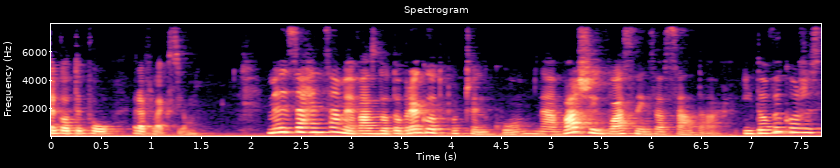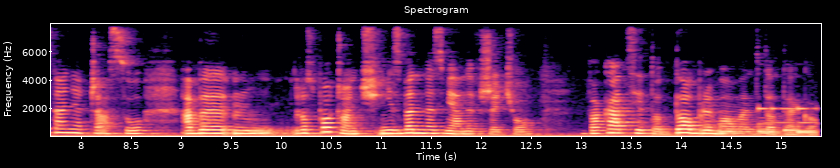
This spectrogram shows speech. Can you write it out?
tego typu refleksjom. My zachęcamy Was do dobrego odpoczynku na Waszych własnych zasadach i do wykorzystania czasu, aby mm, rozpocząć niezbędne zmiany w życiu. Wakacje to dobry moment do tego.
